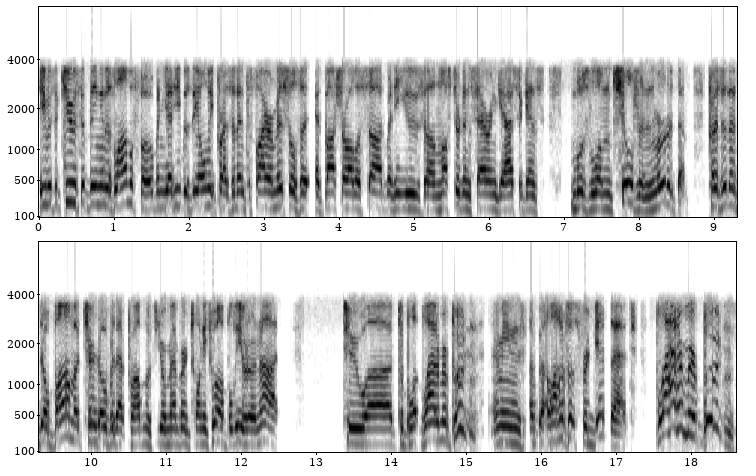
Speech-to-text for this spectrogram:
he was accused of being an Islamophobe, and yet he was the only president to fire missiles at, at Bashar al-Assad when he used uh, mustard and sarin gas against Muslim children and murdered them. President Obama turned over that problem, if you remember, in 2012. Believe it or not, to uh, to Vladimir Putin. I mean, a lot of us forget that Vladimir Putin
